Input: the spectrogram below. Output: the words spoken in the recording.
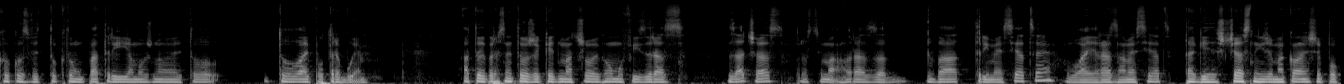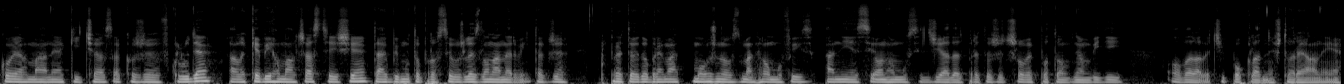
kokos to k tomu patrí a možno je to, to aj potrebujem. A to je presne to, že keď má človek home office raz za čas, proste má ho raz za 2-3 mesiace, alebo aj raz za mesiac, tak je šťastný, že má konečne pokoj a má nejaký čas akože v kľude, ale keby ho mal častejšie, tak by mu to proste už lezlo na nervy. Takže preto je dobré mať možnosť mať home office a nie si on ho musieť žiadať, pretože človek potom v ňom vidí oveľa väčší poklad, než to reálne je.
